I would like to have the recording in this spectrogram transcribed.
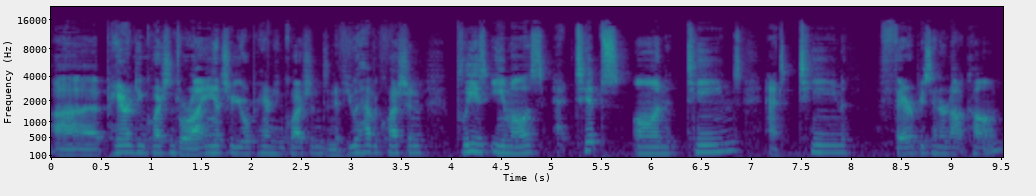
uh, parenting questions where I answer your parenting questions. And if you have a question, please email us at tipsonteens at teentherapycenter.com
